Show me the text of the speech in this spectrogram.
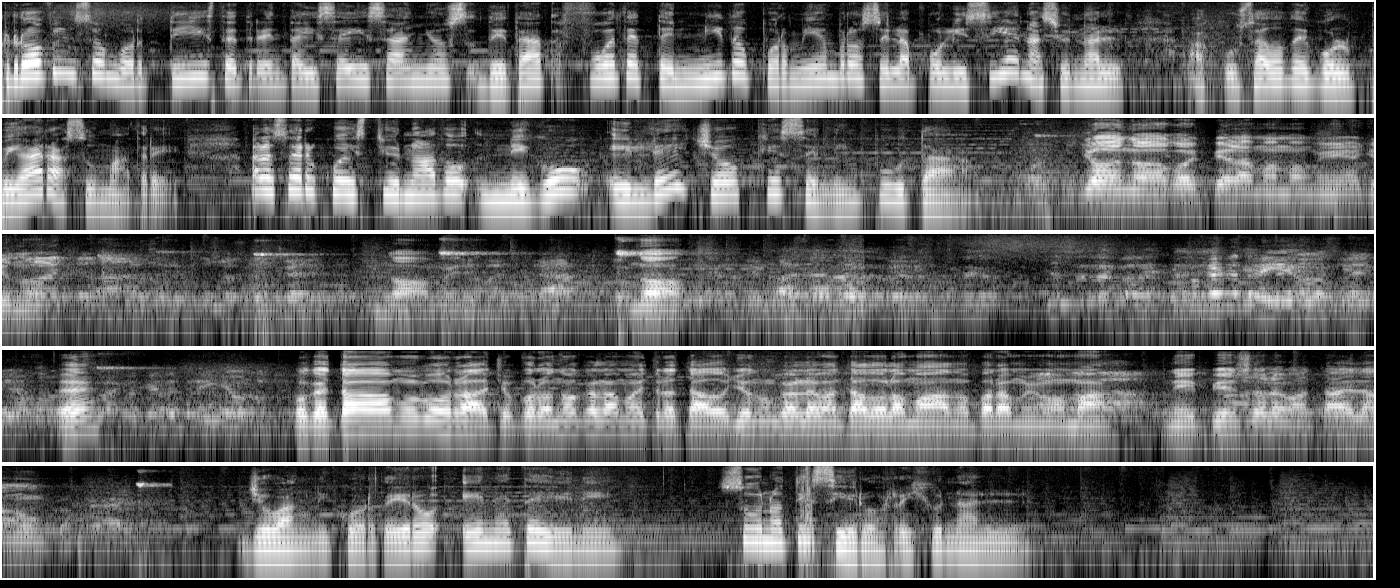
Robinson Ortiz, de 36 años de edad, fue detenido por miembros de la Policía Nacional, acusado de golpear a su madre. Al ser cuestionado, negó el hecho que se le imputa. Yo no golpeé a la mamá mía, yo no. No, a mí no. No. ¿Eh? Porque estaba muy borracho, pero no que la ha maltratado. Yo nunca he levantado la mano para mi mamá, ni pienso levantarla nunca. Giovanni Cordero, NTN, su noticiero regional.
